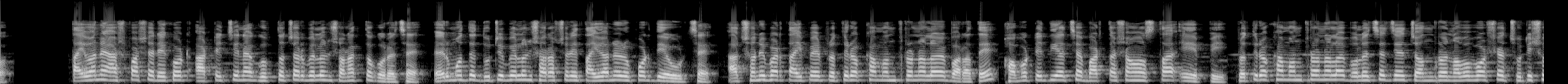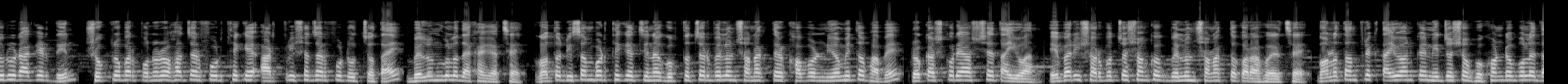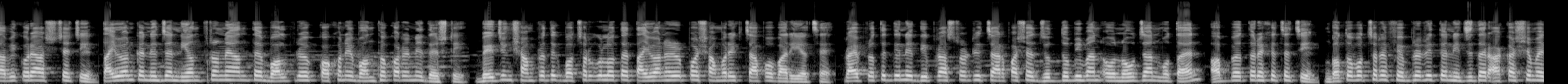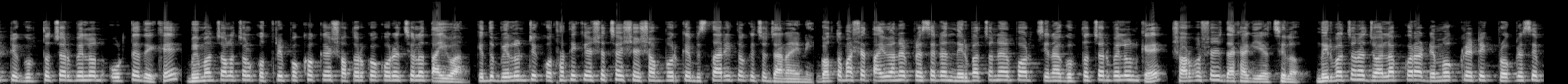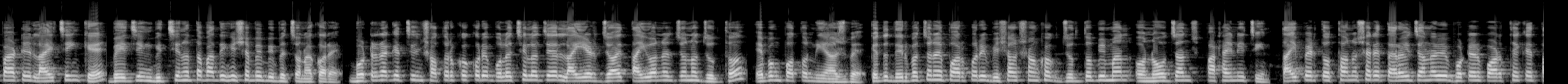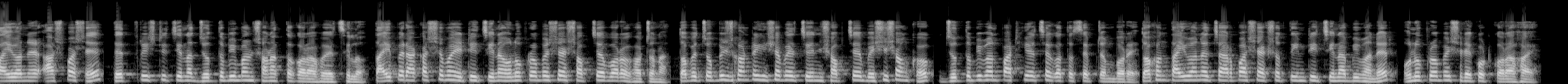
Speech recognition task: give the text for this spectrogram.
তাইওয়ানের আশপাশে রেকর্ড আটটি চীনা গুপ্তচর বেলুন শনাক্ত করেছে। এর মধ্যে দুটি বেলুন সরাসরি তাইওয়ানের উপর দিয়ে উঠছে। আজ শনিবার তাইপের প্রতিরক্ষা মন্ত্রণালয়ের বরাতে খবরটি দিয়েছে বার্তা সংস্থা এএপি প্রতিরক্ষা মন্ত্রণালয় বলেছে যে, চন্দ্র নববর্ষের ছুটি শুরুর আগের দিন শুক্রবার পনেরো হাজার ফুট থেকে আটত্রিশ হাজার ফুট উচ্চতায় বেলুনগুলো দেখা গেছে। গত ডিসেম্বর থেকে চীনা গুপ্তচর বেলুন শনাক্তের খবর নিয়মিতভাবে প্রকাশ করে আসছে তাইওয়ান। এবারই সর্বোচ্চ সংখ্যক বেলুন শনাক্ত করা হয়েছে। গণতান্ত্রিক তাইওয়ানকে নিজস্ব ভূখণ্ড বলে দাবি করে আসছে চীন। তাইওয়ানকে নিজের নিয়ন্ত্রণে আনতে বল প্রয়োগ কখনোই বন্ধ করেনি দেশটি। বেজিং সাম্প্রতিক বছরগুলোতে তাইওয়ানের উপর সামরিক চাপও বাড়িয়েছে। প্রায় প্রতিদিনই দ্বীপরাষ্ট্রটির চারপাশে যুদ্ধ বিমান ও নৌযান মোতায়েন অব্যাহত রেখেছে চীন। গত বছরের ফেব্রুয়ারিতে নিজেদের আকাশসীমা একটি গুপ্তচর বেলুন উঠতে দেখে বিমান চলাচল কর্তৃপক্ষকে সতর্ক করেছিল তাইওয়ান। কিন্তু বেলুনটি কোথা থেকে এসেছে সে সম্পর্কে বিস্তারিত কিছু জানায়নি। গত মাসে তাইওয়ানের প্রেসিডেন্ট নির্বাচনের পর চীনা গুপ্তচর বেলুনকে সর্বশেষ দেখা গিয়েছিল। নির্বাচনে জয়লাভ করা ডেমোক্রেটিক প্রোগ্রেসিভ পার্টি লাইচিংকে বেইজিং বিচ্ছিন্নতাবাদী হিসেবে বিবেচনা করে। ভোটের আগে চীন সতর্ক করে বলেছিল যে লাইয়ের জয় তাইওয়ানের জন্য যুদ্ধ এবং পতন নিয়ে আসবে। কিন্তু নির্বাচনের পরপরই বিশাল সংখ্যক যুদ্ধ বিমান ও নৌযান পাঠায়নি চীন। তাইপের তথ্যানুসারে তেরোই জানুয়ারি ভোটের পর থেকে তাইওয়ানের আশপাশে তেত্রিশটি চীনা যুদ্ধ বিমান শনাক্ত করা হয়েছিল। তাইপের আকাশসীমায় এটি চীনা অনুপ্রবেশের সবচেয়ে বড় ঘটনা। তবে চব্বিশ ঘণ্টা হিসেবে চীন সবচেয়ে বেশি সংখ্যক যুদ্ধ বিমান পাঠিয়েছে গত সেপ্টেম্বরে। তখন তাইওয়ানের চারপাশে একশো তিনটি চীনা বিমানের অনুপ্রবেশ রেকর্ড করা হয়।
